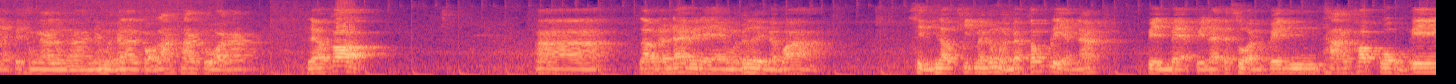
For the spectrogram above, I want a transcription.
เนี้ยไปทำงานโรงงานเนี่ยเหมือนกำลังก่อร่างสร้างตัวนะแล้วก็อ่า เราดันได้ใบแดงมันก็เลยแบบว่า สิ่งที่เราคิดมันก็เหมือนแบบต้องเปลี่ยนนะ เปลี่ยนแบบเปลี่ยนอะไรแต่ส่วนเป็นทางครอบครัวผมเอง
